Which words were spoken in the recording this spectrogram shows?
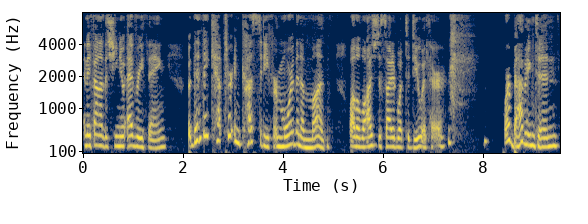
and they found out that she knew everything. But then they kept her in custody for more than a month while the lodge decided what to do with her. Poor Babington.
